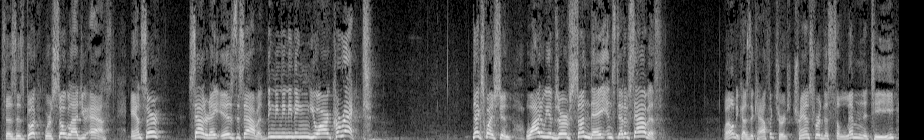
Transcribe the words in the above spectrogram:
says this book. We're so glad you asked. Answer Saturday is the Sabbath. Ding, ding, ding, ding, ding. You are correct. Next question Why do we observe Sunday instead of Sabbath? Well, because the Catholic Church transferred the solemnity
